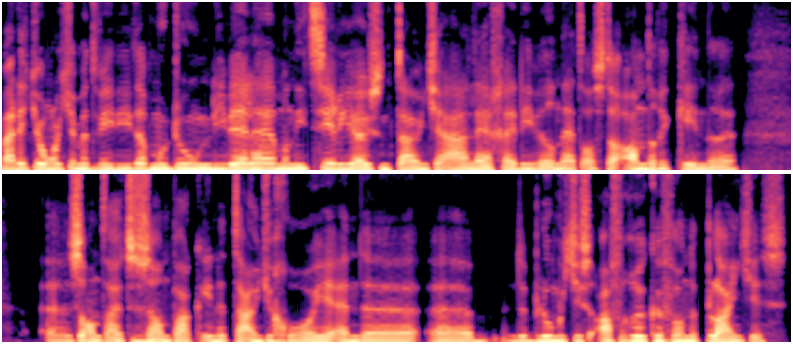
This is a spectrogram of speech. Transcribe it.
Maar dit jongetje met wie die dat moet doen, die wil helemaal niet serieus een tuintje aanleggen. Die wil net als de andere kinderen uh, zand uit de zandbak in het tuintje gooien en de, uh, de bloemetjes afrukken van de plantjes.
